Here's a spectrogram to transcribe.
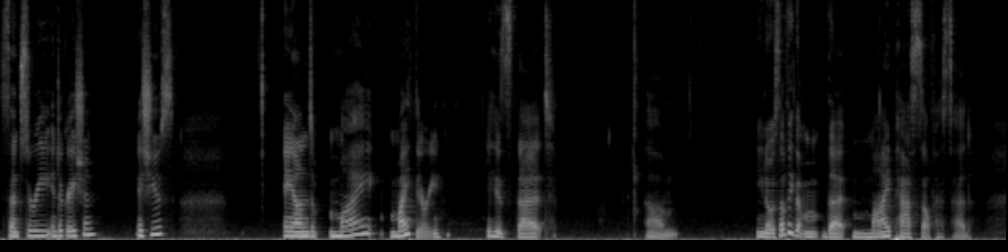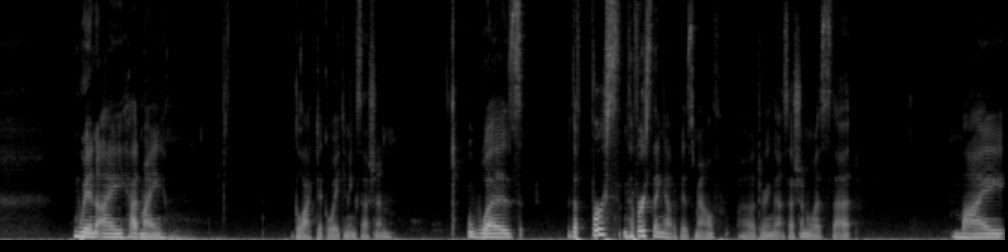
sensory integration issues. And my my theory is that, um, you know, something that that my past self has said when I had my galactic awakening session was the first the first thing out of his mouth uh, during that session was that my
